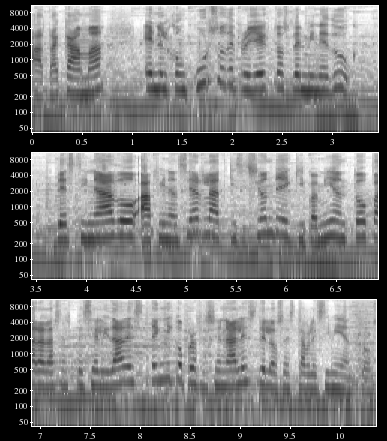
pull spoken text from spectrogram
Atacama, en el concurso de proyectos del Mineduc, destinado a financiar la adquisición de equipamiento para las especialidades técnico-profesionales de los establecimientos.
